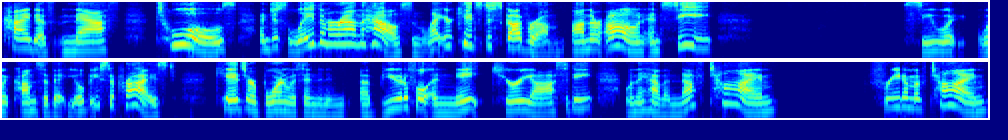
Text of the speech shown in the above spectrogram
kind of math tools and just lay them around the house and let your kids discover them on their own and see see what what comes of it. You'll be surprised. Kids are born with an, a beautiful innate curiosity. When they have enough time freedom of time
